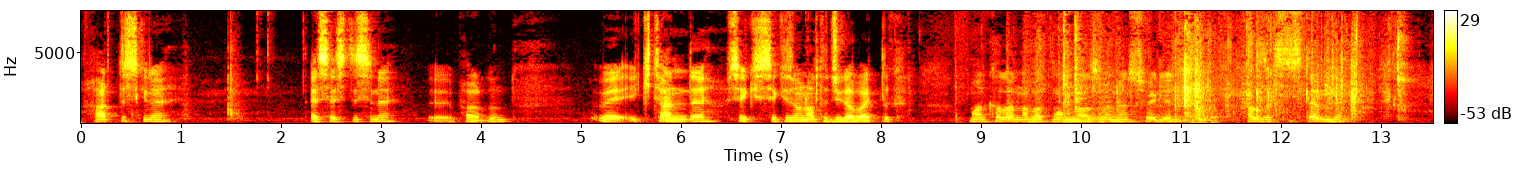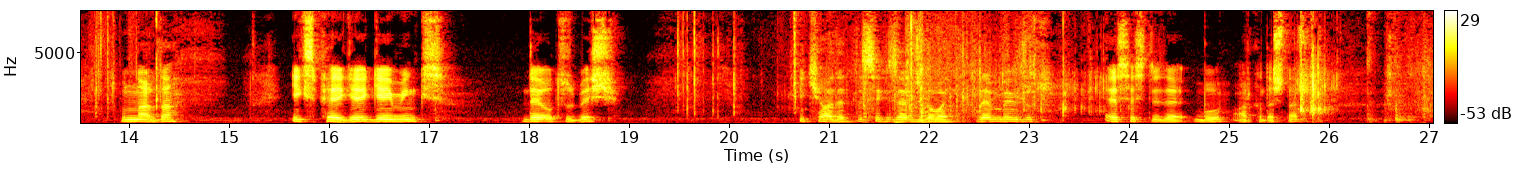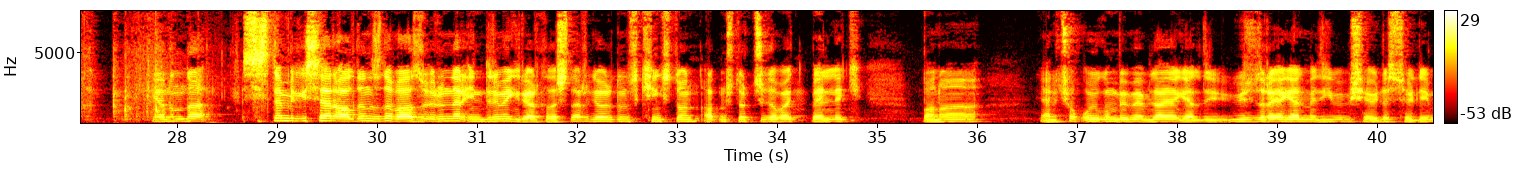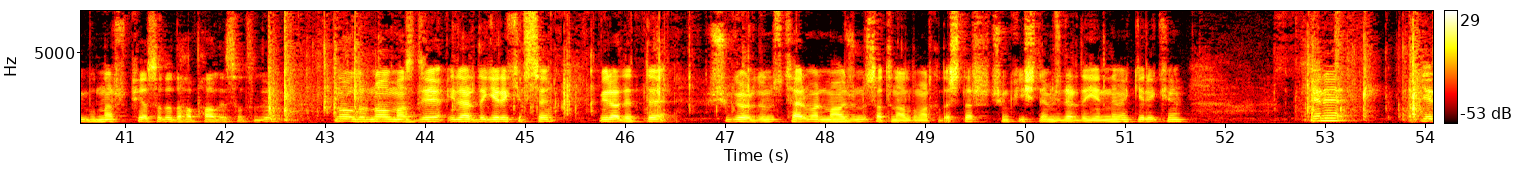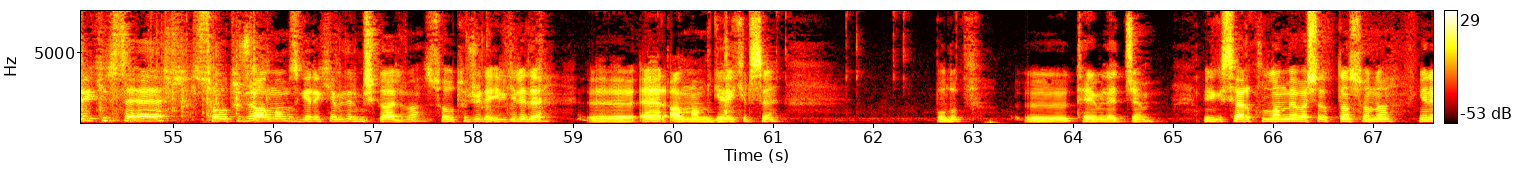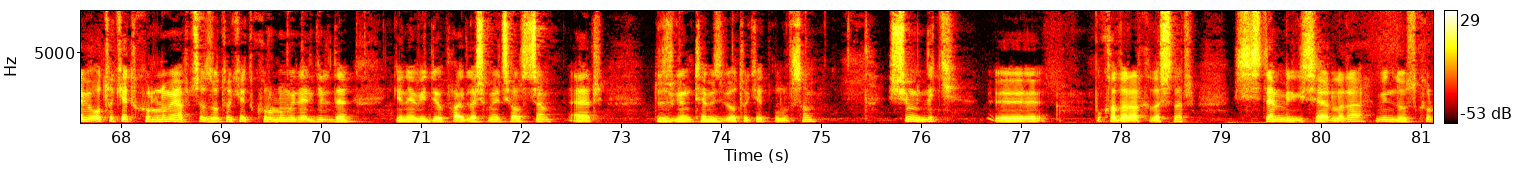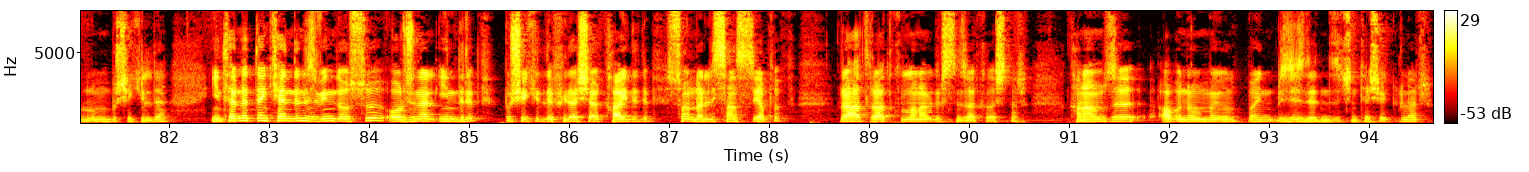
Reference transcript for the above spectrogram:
hard diskine SSD'sine e, pardon ve iki tane de 8 8 16 GB'lık markalarına bakmam lazım hemen söyleyelim. Hazır sistemde. Bunlar da XPG Gaming D35 2 adetli 8'er GB RAM mevcut. SSD de bu arkadaşlar. Yanında sistem bilgisayar aldığınızda bazı ürünler indirime giriyor arkadaşlar. Gördüğünüz Kingston 64 GB bellek bana yani çok uygun bir meblağa geldi. 100 liraya gelmedi gibi bir şey öyle söyleyeyim. Bunlar piyasada daha pahalıya satılıyor. Ne olur ne olmaz diye ileride gerekirse bir adet de şu gördüğünüz termal macunu satın aldım arkadaşlar. Çünkü işlemcileri de yenilemek gerekiyor. Yine gerekirse eğer soğutucu almamız gerekebilirmiş galiba. Soğutucuyla ilgili de e, eğer almamız gerekirse bulup e, temin edeceğim. Bilgisayarı kullanmaya başladıktan sonra yine bir AutoCAD kurulumu yapacağız. AutoCAD kurulumu ile ilgili de yine video paylaşmaya çalışacağım. Eğer düzgün temiz bir AutoCAD bulursam. Şimdilik e, bu kadar arkadaşlar. Sistem bilgisayarlara Windows kurulumu bu şekilde. İnternetten kendiniz Windows'u orijinal indirip bu şekilde flaşa kaydedip sonra lisans yapıp rahat rahat kullanabilirsiniz arkadaşlar. Kanalımıza abone olmayı unutmayın. Bizi izlediğiniz için teşekkürler.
